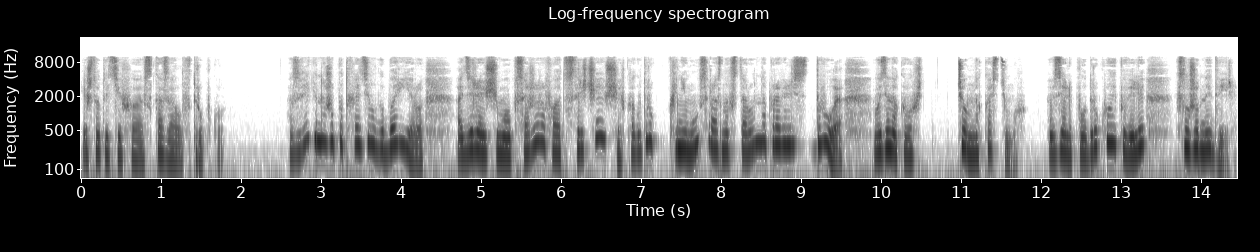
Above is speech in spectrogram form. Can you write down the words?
и что-то тихо сказал в трубку. Звегин уже подходил к барьеру, отделяющему пассажиров от встречающих, как вдруг к нему с разных сторон направились двое в одинаковых темных костюмах. Взяли под руку и повели к служебной двери.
